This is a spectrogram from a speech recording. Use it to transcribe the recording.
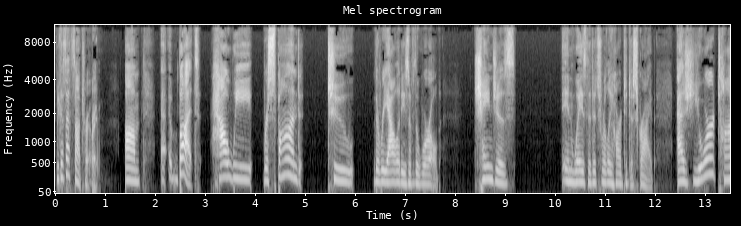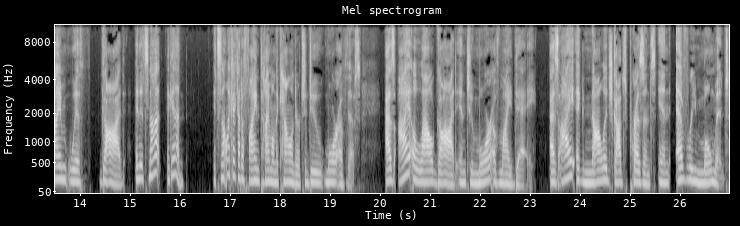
because that's not true. Right. Um, uh, but how we respond to the realities of the world changes in ways that it's really hard to describe. As your time with God, and it's not, again, it's not like I got to find time on the calendar to do more of this. As I allow God into more of my day, as I acknowledge God's presence in every moment,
